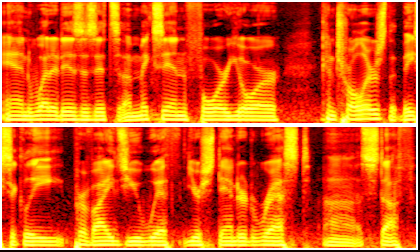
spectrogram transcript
and what it is is it's a mix in for your controllers that basically provides you with your standard rest uh, stuff.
